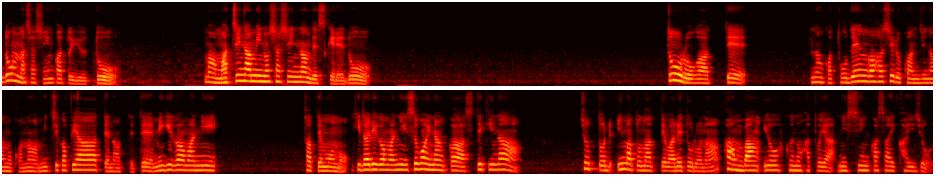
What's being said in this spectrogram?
どんな写真かというと、まあ街並みの写真なんですけれど、道路があって、なんか都電が走る感じなのかな？道がぴゃーってなってて、右側に建物、左側にすごいなんか素敵な、ちょっと今となってはレトロな看板、洋服の鳩屋、日清火災会場、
